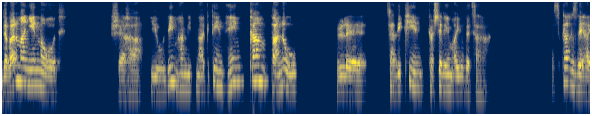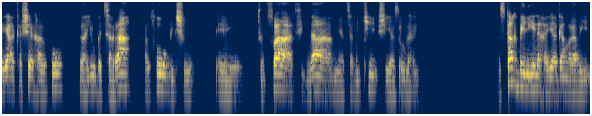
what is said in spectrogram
דבר מעניין מאוד, שהיהודים המתנגדים הם גם פנו לצדיקים כאשר הם היו בצרה. אז כך זה היה כאשר הלכו והיו בצרה, הלכו, ביקשו אה, תרופה, תפילה מהצדיקים שיעזרו להם. אז כך בן אלה היה גם רבי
